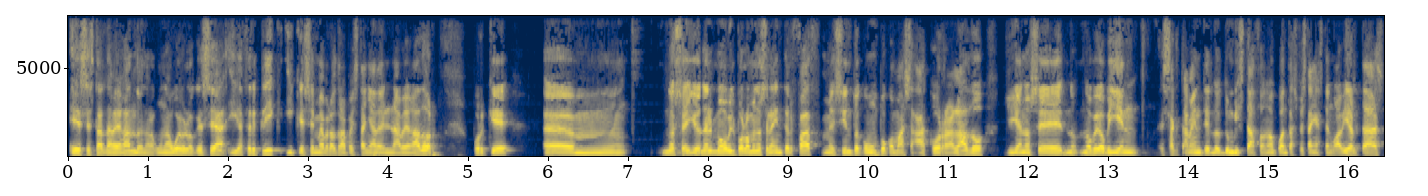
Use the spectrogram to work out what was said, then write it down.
es estar navegando en alguna web o lo que sea y hacer clic y que se me abra otra pestaña del navegador, porque Em, no sé, yo en el móvil, por lo menos en la interfaz, me siento como un poco más acorralado. Yo ya no sé, no, veo bien exactamente de un vistazo, ¿no? Cuántas pestañas tengo abiertas,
